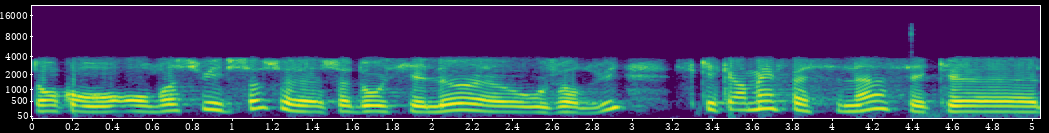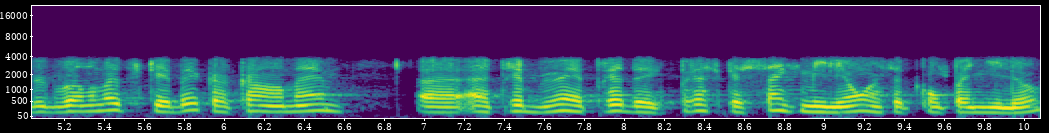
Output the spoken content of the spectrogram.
donc on, va suivre ça, ce, dossier-là, euh, aujourd'hui. Ce qui est quand même fascinant, c'est que le gouvernement du Québec a quand même attribué un prêt de presque 5 millions à cette compagnie-là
